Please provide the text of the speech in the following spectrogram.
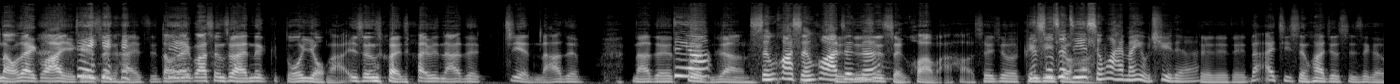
脑袋瓜也可以生孩子，脑袋瓜生出来那个多勇啊！一生出来就还会拿着剑，拿着。拿着盾这样，啊、神话神话真的、是神话嘛，哈，所以就可是说这这些神话还蛮有趣的。对对对，那埃及神话就是这个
